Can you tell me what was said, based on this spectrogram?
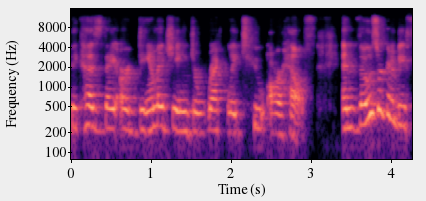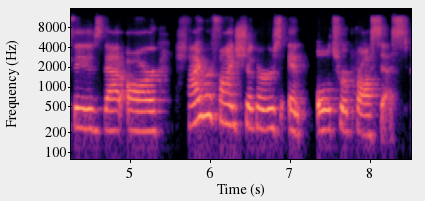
because they are damaging directly to our health. And those are going to be foods that are high refined sugars and ultra processed.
